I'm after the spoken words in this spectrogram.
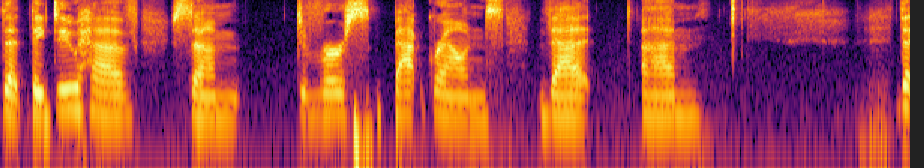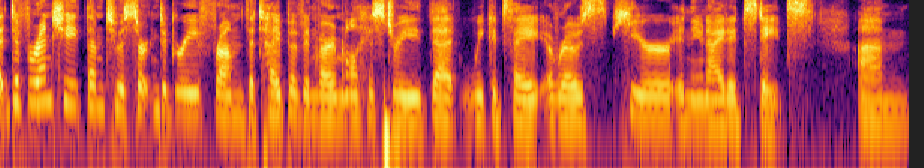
that they do have some diverse backgrounds that um, that differentiate them to a certain degree from the type of environmental history that we could say arose here in the United States. Um,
